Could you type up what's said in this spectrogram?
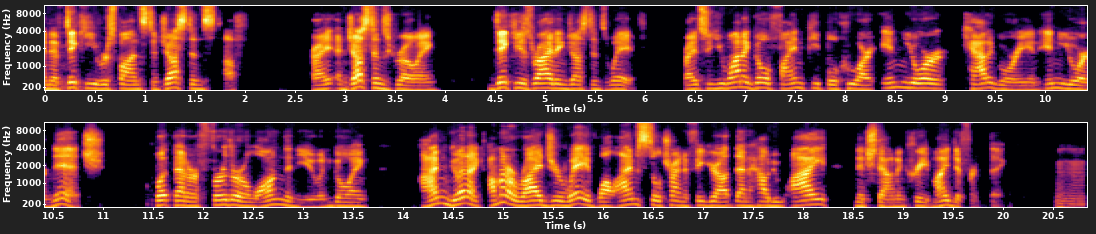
And if Mhm. Dickie responds to Justin's stuff, right, and Justin's growing, Dickie's riding Justin's wave, right? So you want to go find people who are in your category and in your niche, but that are further along than you and going, I'm gonna I'm gonna ride your wave while I'm still trying to figure out then how do I niche down and create my different thing. Mm-hmm.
